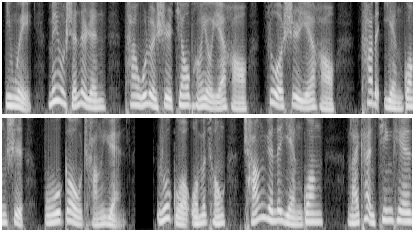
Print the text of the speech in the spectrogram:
因为没有神的人，他无论是交朋友也好，做事也好，他的眼光是不够长远。如果我们从长远的眼光来看今天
